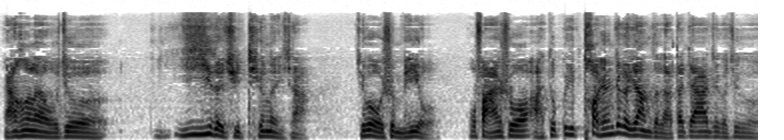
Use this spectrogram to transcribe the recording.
然后呢，我就一一的去听了一下，结果我说没有，我反而说啊，都被套成这个样子了，大家这个就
